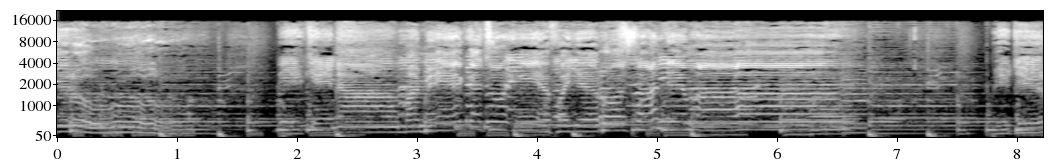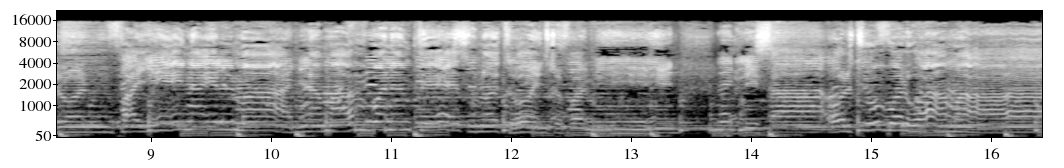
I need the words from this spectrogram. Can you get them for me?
jiru beekenaa mameeqatu eefa yeroo isaan deemaa bidiruun fayyina ilmaa namaaf banamtee sunotoo hin cufamiin. Badiisaa oolchuuf wal waamaa.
